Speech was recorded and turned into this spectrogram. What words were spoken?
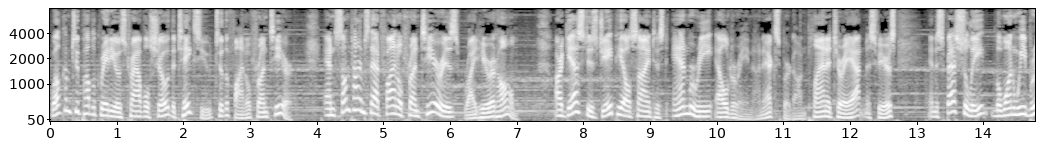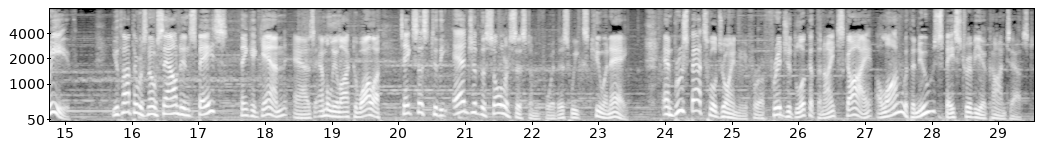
Welcome to Public Radio's travel show that takes you to the final frontier. And sometimes that final frontier is right here at home. Our guest is JPL scientist Anne Marie Eldering, an expert on planetary atmospheres, and especially the one we breathe. You thought there was no sound in space? Think again as Emily Lakdawalla takes us to the edge of the solar system for this week's Q&A. And Bruce Betts will join me for a frigid look at the night sky along with a new space trivia contest.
